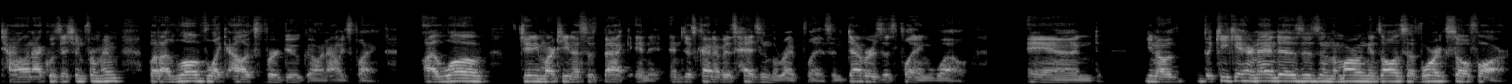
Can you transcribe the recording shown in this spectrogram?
talent acquisition from him. But I love like Alex Verdugo and how he's playing. I love JD Martinez is back in it and just kind of his head's in the right place. And Devers is playing well. And you know, the Kike Hernandez's and the Marwin Gonzalez have worked so far.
